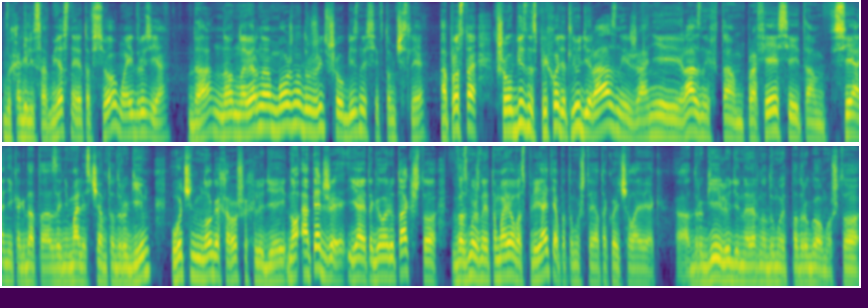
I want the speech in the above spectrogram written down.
выходили совместно, это все мои друзья. Да, но, наверное, можно дружить в шоу-бизнесе в том числе. А просто в шоу-бизнес приходят люди разные же, они разных там профессий, там все они когда-то занимались чем-то другим. Очень много хороших людей. Но опять же, я это говорю так, что, возможно, это мое восприятие, потому что я такой человек. А другие люди, наверное, думают по-другому, что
